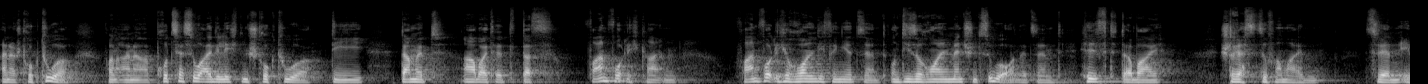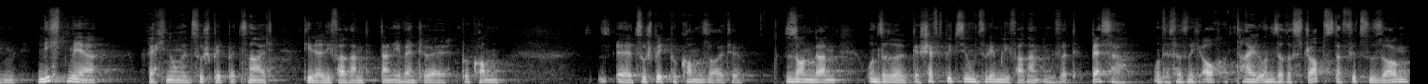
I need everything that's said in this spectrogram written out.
einer Struktur, von einer prozessual gelegten Struktur, die damit arbeitet, dass Verantwortlichkeiten, verantwortliche Rollen definiert sind und diese Rollen Menschen zugeordnet sind, hilft dabei, Stress zu vermeiden. Es werden eben nicht mehr Rechnungen zu spät bezahlt, die der Lieferant dann eventuell bekommen, äh, zu spät bekommen sollte, sondern unsere Geschäftsbeziehung zu dem Lieferanten wird besser. Und ist das nicht auch Teil unseres Jobs, dafür zu sorgen,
